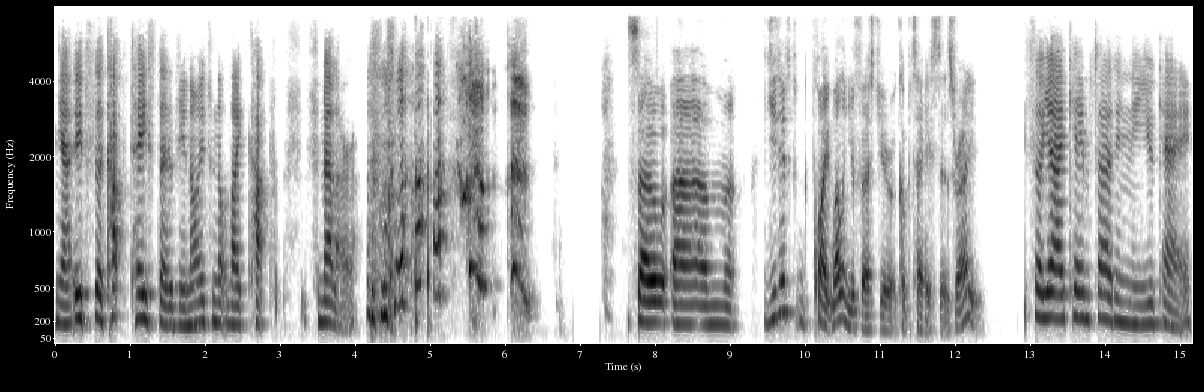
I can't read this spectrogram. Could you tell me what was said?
Yeah, it's the cup tasters, you know, it's not like cup smeller. so, um, you did quite well in your first year at Cup Tasters, right? So yeah, I came third in the UK.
